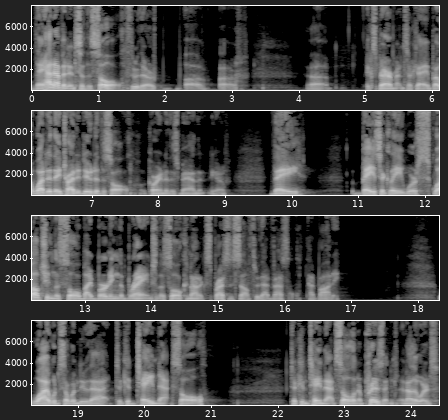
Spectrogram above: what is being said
they had evidence of the soul through their uh, uh, uh, experiments. Okay, but what did they try to do to the soul? According to this man, that you know, they basically were squelching the soul by burning the brain so the soul could not express itself through that vessel, that body. Why would someone do that? To contain that soul? To contain that soul in a prison. In other words,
